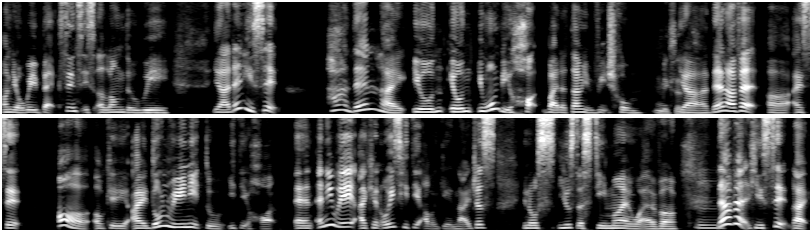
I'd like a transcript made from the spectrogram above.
on your way back since it's along the way? Yeah, then he said, Huh, then like it'll, it'll it won't be hot by the time you reach home. Makes sense. Yeah. Then after that, uh, I said, oh, okay, I don't really need to eat it hot. And anyway, I can always heat it up again. Like just, you know, s- use the steamer and whatever. Mm. Then after that, he said like,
